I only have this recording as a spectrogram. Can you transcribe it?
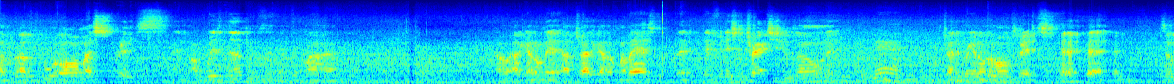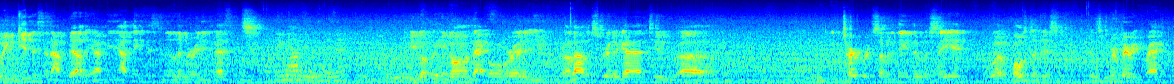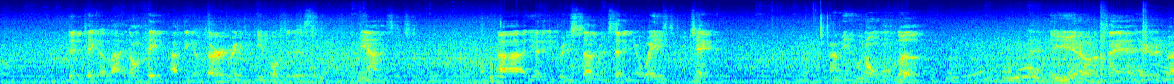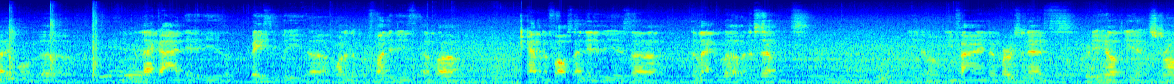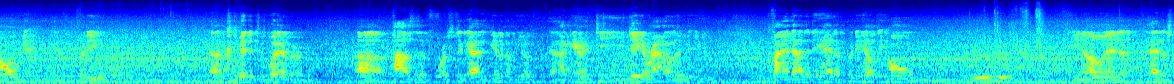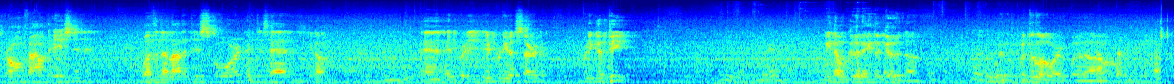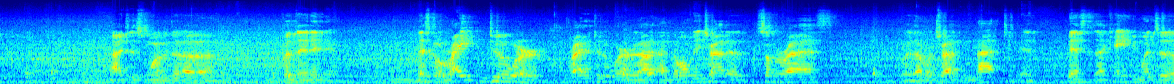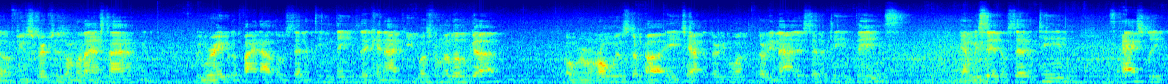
I've, I've poured all my strengths and my wisdoms and my. I, I got on that. I tried to got on my last that, that finishing track shoes on and Amen. trying to bring it on the home stretch. so we can get this in our belly. I mean, I think this is a liberating message. You go, you're going back over it and you allow the Spirit of God to uh, interpret some of the things that were said. Well, most of this is, is very practical. Didn't take a lot. It don't take, I think, a third grade to get most of this, to be honest with you. Uh, you have to be pretty stubborn and set in your ways to reject it. I mean, who don't want love? You know what I'm saying? Everybody want love. Lack of identity is basically uh, one of the profundities of uh, having a false identity is uh, the lack of love and acceptance. You know, you find a person that's pretty healthy and strong and pretty uh, committed to whatever uh, positive force that God has given them. You, and I guarantee you, you dig around a little bit, you can find out that they had a pretty healthy home, you know, and uh, had a strong foundation and wasn't a lot of discord. They just had, you know, and they're pretty, they're pretty assertive, pretty good people. We know good ain't good enough with, with the Lord, but um, I just wanted to uh, put that in there. Let's go right into the Word. Right into the Word. I, I normally try to summarize, but I'm gonna try not to as best as I can. We went to a few scriptures on the last time. We, we were able to find out those 17 things that cannot keep us from the love of God. Over in Romans uh, 8, chapter 31 to 39, there's 17 things. And we said those 17 is actually,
